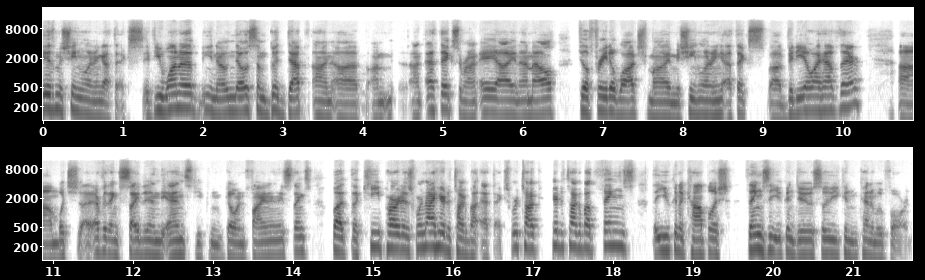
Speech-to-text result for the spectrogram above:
is machine learning ethics. If you want to, you know, know some good depth on, uh, on on ethics around AI and ML, feel free to watch my machine learning ethics uh, video I have there, um, which uh, everything's cited in the end, so you can go and find these things. But the key part is we're not here to talk about ethics. We're talk here to talk about things that you can accomplish, things that you can do, so you can kind of move forward.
